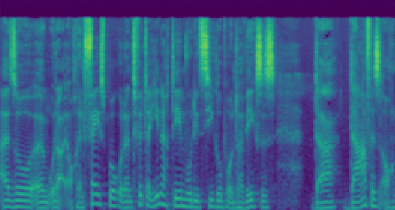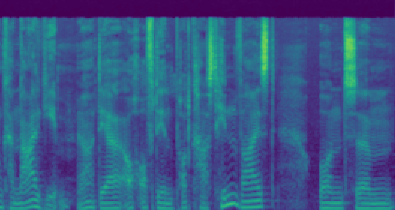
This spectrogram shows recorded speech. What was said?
Also, ähm, oder auch in Facebook oder in Twitter, je nachdem, wo die Zielgruppe unterwegs ist, da darf es auch einen Kanal geben, ja, der auch auf den Podcast hinweist und ähm,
